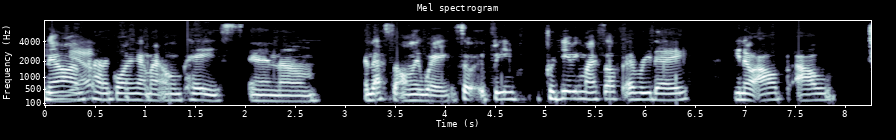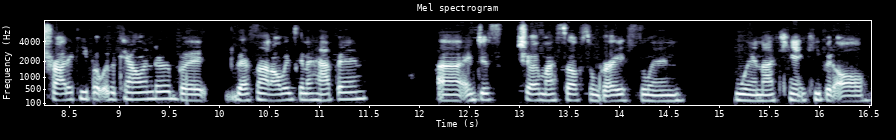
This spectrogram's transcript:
now yep. I'm kind of going at my own pace, and um, and that's the only way. So being forgiving myself every day, you know, I'll I'll try to keep up with the calendar, but that's not always going to happen. Uh, and just showing myself some grace when when I can't keep it all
